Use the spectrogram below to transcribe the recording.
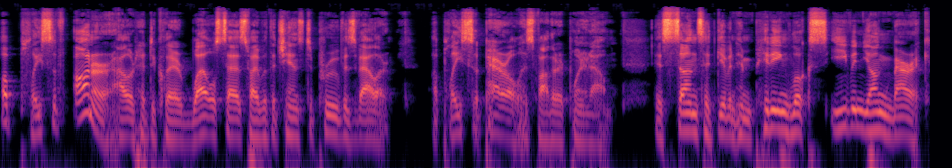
A place of honor, Allard had declared, well satisfied with the chance to prove his valor. A place of peril, his father had pointed out. His sons had given him pitying looks, even young Maric.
